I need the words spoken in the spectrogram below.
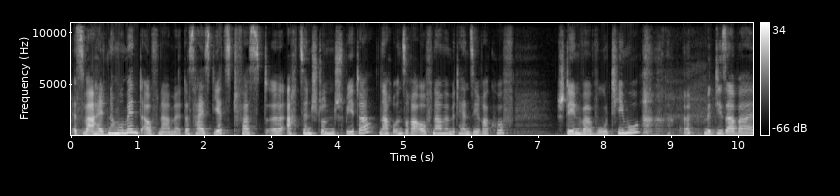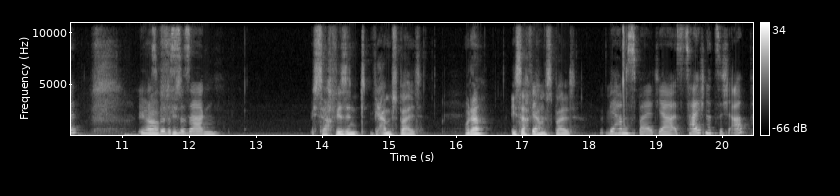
Es war halt eine Momentaufnahme. Das heißt, jetzt fast äh, 18 Stunden später, nach unserer Aufnahme mit Herrn Sirakow, stehen wir wo, Timo, mit dieser Wahl? Ja, Was würdest wir- du sagen? Ich sag, wir sind, wir haben es bald. Oder? Ich sag, wir Ja. haben es bald. Wir haben es bald, ja. Es zeichnet sich ab.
